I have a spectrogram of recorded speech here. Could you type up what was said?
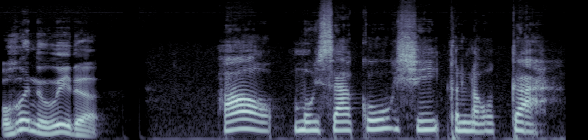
我会努力的。好，musa ku si kilokah.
